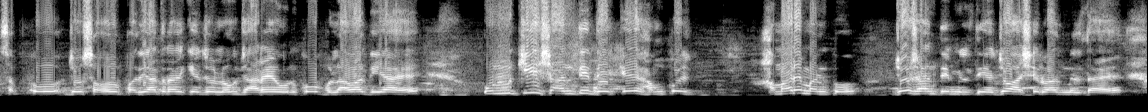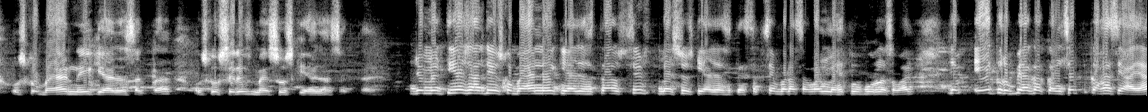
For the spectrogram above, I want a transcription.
सबको जो सौ पदयात्रा के जो लोग जा रहे हैं उनको बुलावा दिया है। उनकी शांति देख के हमको हमारे मन को जो शांति मिलती है जो आशीर्वाद मिलता है उसको बयान नहीं किया जा सकता उसको सिर्फ़ महसूस किया जा सकता है। जो मिलती है शांति उसको बयान नहीं किया जा सकता सिर्फ़ महसूस किया जा सकता है। सबसे बड़ा सवाल महत्वपूर्ण सवाल जब एक रुपया का कंसेप्ट कहाँ से आया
